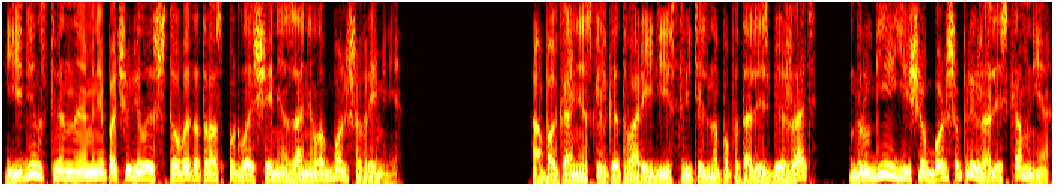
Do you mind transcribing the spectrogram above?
Единственное, мне почудилось, что в этот раз поглощение заняло больше времени. А пока несколько тварей действительно попытались бежать, другие еще больше прижались ко мне.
